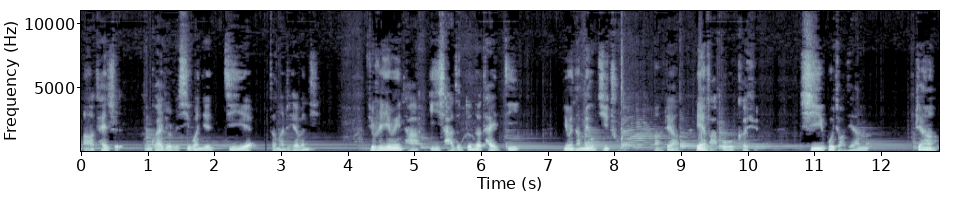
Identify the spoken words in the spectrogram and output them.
啊，开始很快就是膝关节积液等等这些问题，就是因为他一下子蹲得太低，因为他没有基础啊，这样练法不够科学，膝过脚尖了，这样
